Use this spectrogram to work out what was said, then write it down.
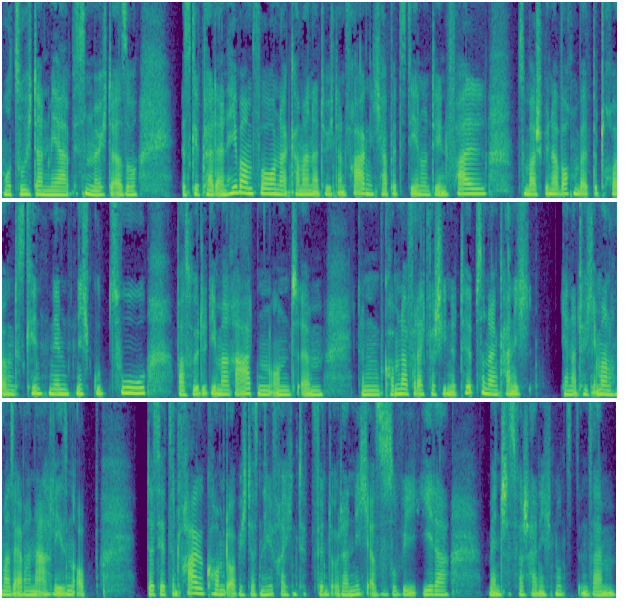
wozu ich dann mehr wissen möchte. Also es gibt halt ein Hebammenforum, da kann man natürlich dann fragen, ich habe jetzt den und den Fall, zum Beispiel in der Wochenbettbetreuung, das Kind nimmt nicht gut zu, was würdet ihr mal raten? Und ähm, dann kommen da vielleicht verschiedene Tipps und dann kann ich ja natürlich immer noch mal selber nachlesen, ob das jetzt in Frage kommt, ob ich das einen hilfreichen Tipp finde oder nicht. Also so wie jeder Mensch es wahrscheinlich nutzt in seinem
